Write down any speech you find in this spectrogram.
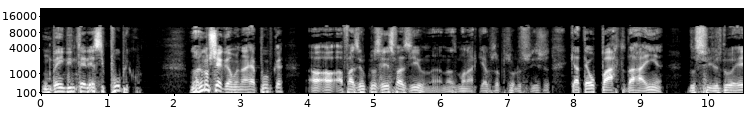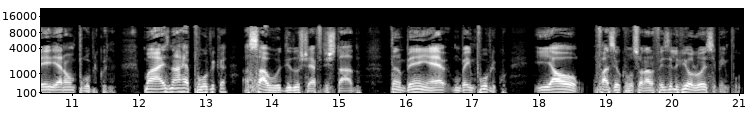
um bem de interesse público. Nós não chegamos na República a, a fazer o que os reis faziam na, nas monarquias absolutistas, que até o parto da rainha dos filhos do rei eram públicos. Né? Mas na República, a saúde do chefe de Estado também é um bem público. E ao fazer o que o Bolsonaro fez, ele violou esse bem público.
